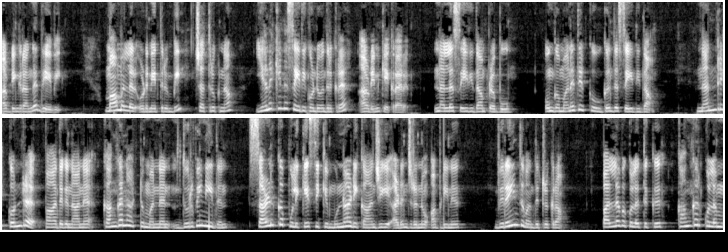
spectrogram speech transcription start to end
அப்படிங்கிறாங்க தேவி. மாமல்லர் உடனே திரும்பி சத்ருக்னா எனக்கு என்ன செய்தி கொண்டு வந்திருக்கிற? அப்படின்னு கேட்குறாரு நல்ல செய்தி தான் பிரபு. உங்க மனதிற்கு உகந்த செய்தி தான் நன்றி கொன்ற பாதகனான கங்கநாட்டு மன்னன் துர்விநீதன் சளுக்க புலிகேசிக்கு முன்னாடி காஞ்சியை அடைஞ்சிடணும் அப்படின்னு விரைந்து வந்துட்டுருக்கிறான். பல்லவ குலத்துக்கு கங்கர் குலம்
